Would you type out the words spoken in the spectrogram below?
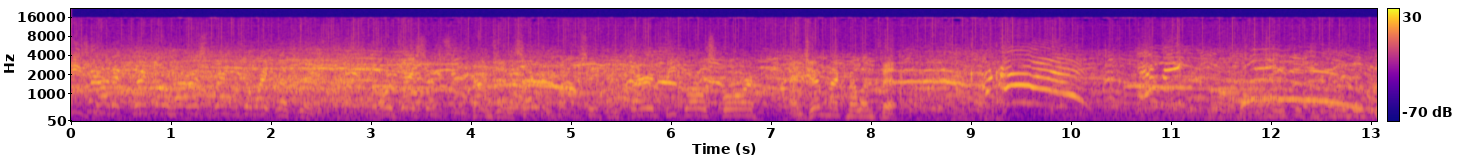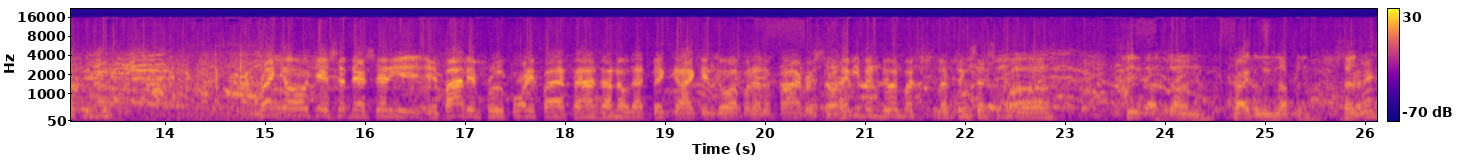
He's got it. Franco Harris wins the weightlifting. O.J. Simpson comes in second, Seacon third, Pete Rose four, and Jim McMillian fifth. Franco O.J. sitting there said, he, if I've improved 45 pounds, I know that big guy can go up another five or so. Have you been doing much lifting since the Uh, think I've done practically nothing since, Really?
